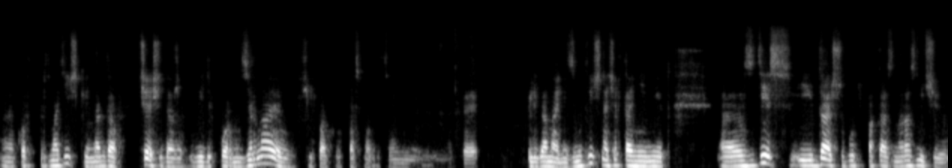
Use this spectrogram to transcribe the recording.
э, коротко призматические, иногда чаще даже в виде формы зерна, в шлифах вы посмотрите, они полигональные изометричные очертания имеют. Здесь и дальше будут показаны различия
